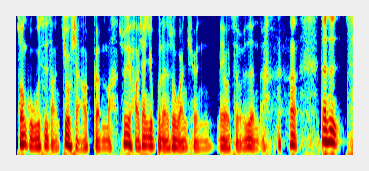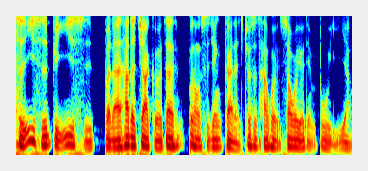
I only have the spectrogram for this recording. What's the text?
中古屋市场就想要跟嘛，所以好像又不能说完全没有责任啊。但是此一时彼一时，本来它的价格在不同时间盖的，就是它会稍微有点不一样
